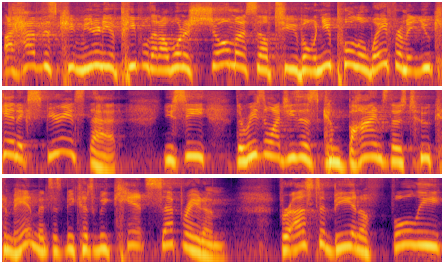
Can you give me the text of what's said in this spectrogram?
I have this community of people that I want to show myself to, but when you pull away from it, you can't experience that. You see, the reason why Jesus combines those two commandments is because we can't separate them. For us to be in a fully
